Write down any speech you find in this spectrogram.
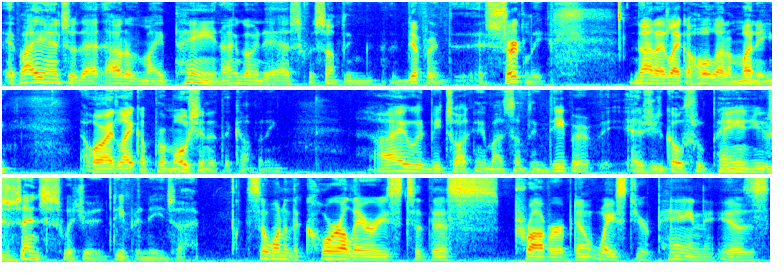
if I answer that out of my pain, I'm going to ask for something different. Uh, certainly, not I'd like a whole lot of money, or I'd like a promotion at the company. I would be talking about something deeper. As you go through pain, you mm. sense what your deeper needs are. So, one of the corollaries to this proverb, don't waste your pain, is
